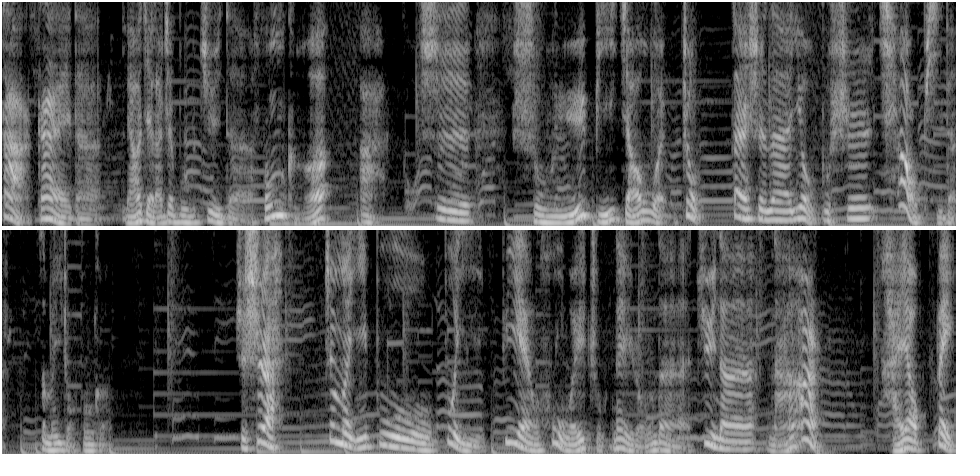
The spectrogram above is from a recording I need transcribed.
大概的了解了这部剧的风格啊，是属于比较稳重，但是呢又不失俏皮的这么一种风格。只是啊，这么一部不以辩护为主内容的剧呢，男二还要背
